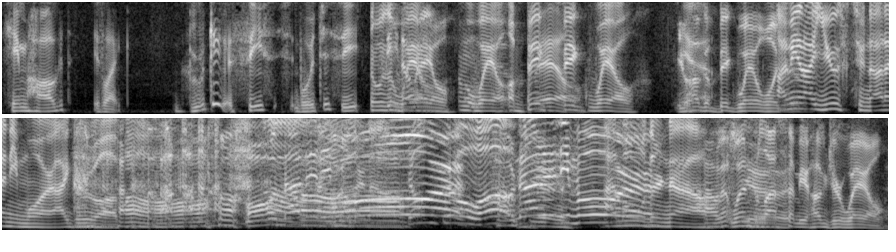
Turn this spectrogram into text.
him hugged is like 이렇게 sea 뭐였지 sea? It was a kingdom? whale. A whale. A big, Whale. big whale. You hug a big whale when I mean, you're- I used to, not anymore. I grew up. Oh, not anymore. Don't now. When's the last time you hugged your whale?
